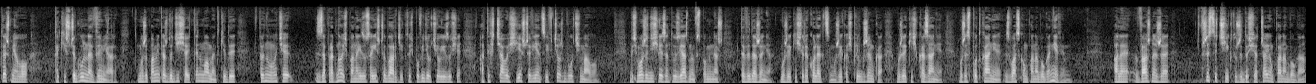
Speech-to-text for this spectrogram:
też miało taki szczególny wymiar. Może pamiętasz do dzisiaj ten moment, kiedy w pewnym momencie zapragnąłeś Pana Jezusa jeszcze bardziej. Ktoś powiedział Ci o Jezusie, a Ty chciałeś jeszcze więcej, wciąż było Ci mało. Być może dzisiaj z entuzjazmem wspominasz te wydarzenia, może jakieś rekolekcje, może jakaś pielgrzymka, może jakieś kazanie, może spotkanie z łaską Pana Boga, nie wiem. Ale ważne, że wszyscy ci, którzy doświadczają Pana Boga,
